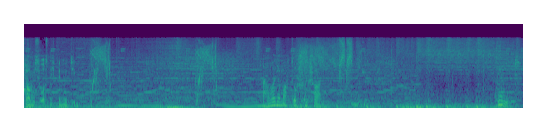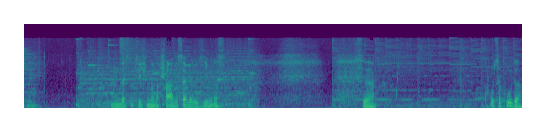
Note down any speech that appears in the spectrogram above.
glaube ich, sowas nicht benötigen. Aber der macht doch schon Schaden. Gut. Hm, das ist natürlich immer noch schade, dass er Level 7 ist. So. Großer Bruder.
